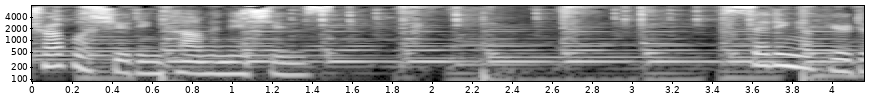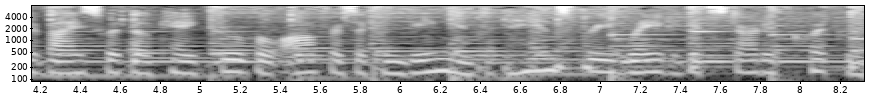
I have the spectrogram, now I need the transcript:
Troubleshooting common issues. Setting up your device with OK Google offers a convenient and hands free way to get started quickly.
